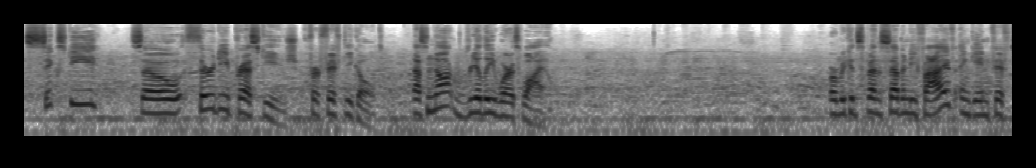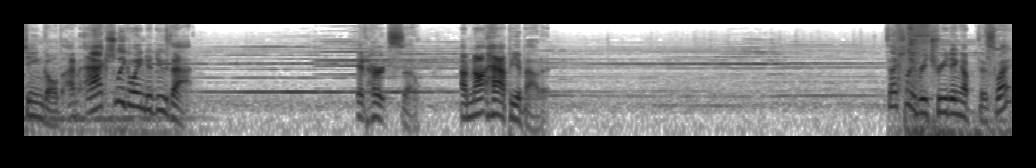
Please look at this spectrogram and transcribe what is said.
60, so 30 prestige for 50 gold. That's not really worthwhile. Or we could spend 75 and gain 15 gold. I'm actually going to do that. It hurts, though. I'm not happy about it. It's actually retreating up this way.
